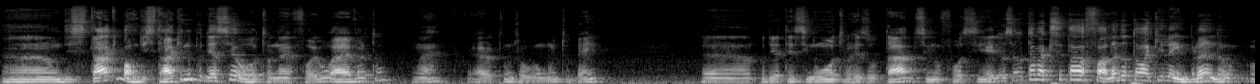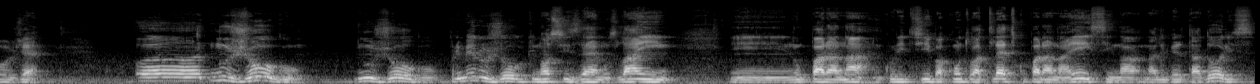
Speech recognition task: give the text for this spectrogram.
Ah, um destaque, bom, destaque não podia ser outro, né? Foi o Everton, né? O Everton jogou muito bem. Uh, poderia ter sido um outro resultado se não fosse ele. Eu, eu tava aqui, você estava falando, eu estava aqui lembrando, o Jé, uh, no jogo, no jogo, o primeiro jogo que nós fizemos lá em em, no Paraná, em Curitiba, contra o Atlético Paranaense na, na Libertadores,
